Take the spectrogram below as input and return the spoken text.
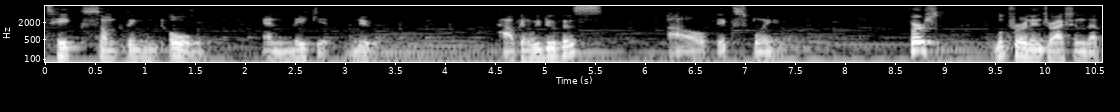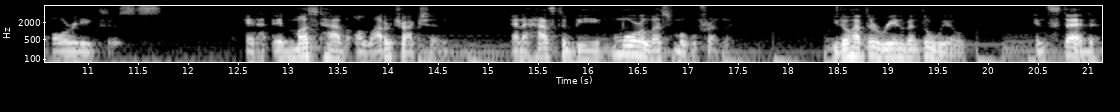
take something old and make it new. How can we do this? I'll explain. First, look for an interaction that already exists. It, it must have a lot of traction and it has to be more or less mobile friendly. You don't have to reinvent the wheel. Instead,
